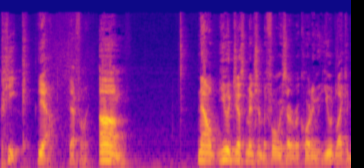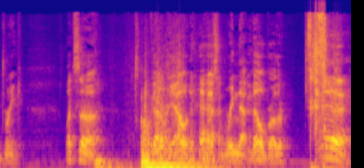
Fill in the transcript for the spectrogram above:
peak. yeah, definitely. Um, now you had just mentioned before we started recording that you would like a drink. Let's uh, oh, we got a reality. Let's ring that bell, brother. Yeah.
